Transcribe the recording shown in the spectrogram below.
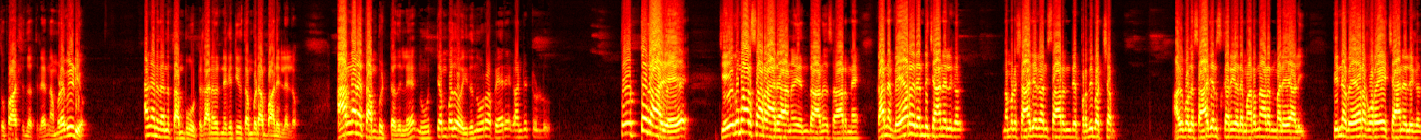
സുഭാഷിതത്തിലെ നമ്മുടെ വീഡിയോ. അങ്ങനെ തന്നെ തമ്പ് കൂട്ടും. കാരണം ഒരു നെഗറ്റീവ് തമ്പിടാൻ പാടില്ലല്ലോ. അങ്ങനെ തമ്പിട്ടതിൽ നൂറ്റമ്പതോ ഇരുന്നൂറോ പേരെ കണ്ടിട്ടുള്ളൂ. തൊട്ട് താഴെ ജയകുമാർ സാർ ആരാണ് എന്താണ് സാറിനെ? കാരണം വേറെ രണ്ട് ചാനലുകൾ നമ്മുടെ ഷാജഹാൻ സാറിന്റെ പ്രതിപക്ഷം അതുപോലെ സാജൻസ് കറിയുടെ മറനാടൻ മലയാളി പിന്നെ വേറെ കുറേ ചാനലുകൾ.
